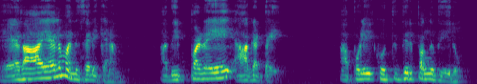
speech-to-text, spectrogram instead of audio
ഏതായാലും അനുസരിക്കണം. അതിപ്പോഴേ ആകട്ടെ. അപ്പോൾ ഈ കുത്തിത്തിരിപ്പങ്ങ് തീരും.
